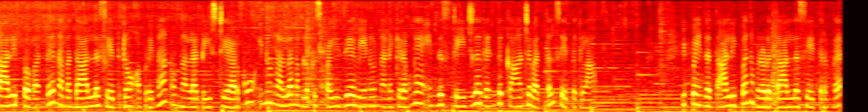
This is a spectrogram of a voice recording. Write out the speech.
தாளிப்பை வந்து நம்ம தாலில் சேர்த்துட்டோம் அப்படின்னா இன்னும் நல்லா டேஸ்டியாக இருக்கும். இன்னும் நல்லா நம்மளுக்கு ஸ்பைஸியாக வேணும்னு நினைக்கிறவங்க இந்த ஸ்டேஜில் ரெண்டு காஞ்ச வத்தல் சேர்த்துக்கலாம். இப்போ இந்த தாளிப்பை நம்மளோட தாலில் சேர்த்துருங்க.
